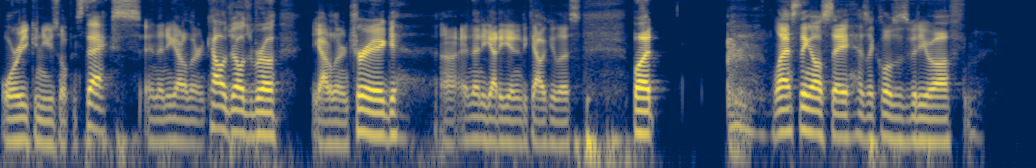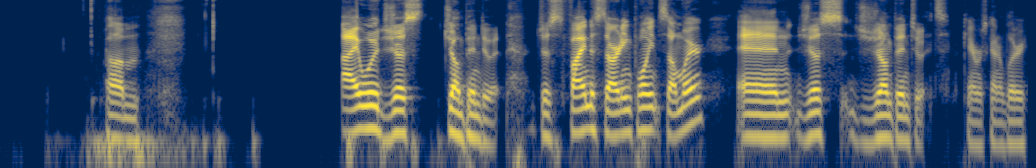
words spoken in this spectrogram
or you can use OpenStax, and then you got to learn college algebra, you got to learn trig, uh, and then you got to get into calculus. But last thing I'll say as I close this video off, Um, I would just jump into it. Just find a starting point somewhere and just jump into it. Camera's kind of blurry.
